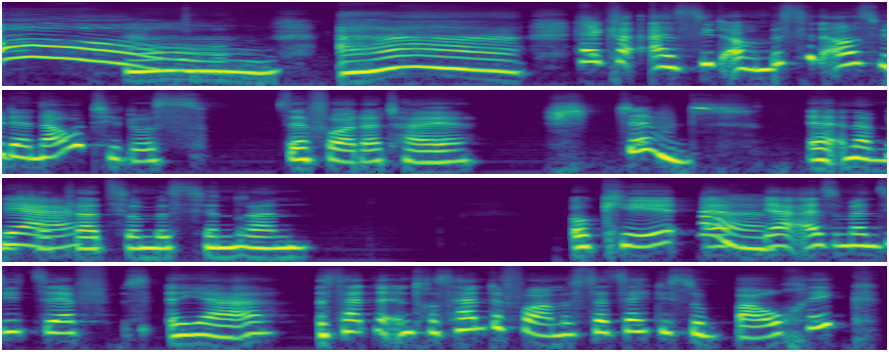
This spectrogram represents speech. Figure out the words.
Oh! Ah. Ah. Hey, ah, es sieht auch ein bisschen aus wie der Nautilus, der Vorderteil. Stimmt. Erinnert mich Ja. da gerade so ein bisschen dran. Okay, Ah. ähm, ja, also man sieht sehr, äh, ja, es hat eine interessante Form. Es ist tatsächlich so bauchig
